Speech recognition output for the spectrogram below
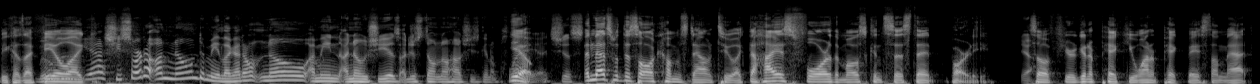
because I feel like yeah, she's sort of unknown to me. Like I don't know. I mean, I know who she is. I just don't know how she's gonna play. Yeah. It's just and that's what this all comes down to. Like the highest four, the most consistent Barty. Yeah. So if you're gonna pick, you want to pick based on that.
